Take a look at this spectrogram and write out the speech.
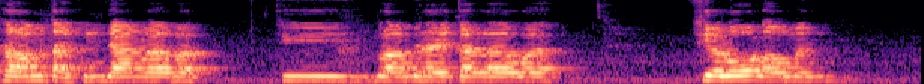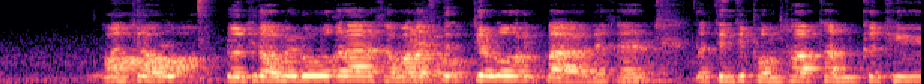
ถ้าเราไม่ตัดถุงยางแล้วแบบ ที่เรามีอะไรกันแล้วว่าเชื้อโรคเรามัน มันที่เรารู้โดยที่เราไม่รู้ก็ได้นะครับ ว่าเราติดเชื้อโรคหรือเปล่านะครับแต่สิ่งที่ผมชอบทำคือที่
